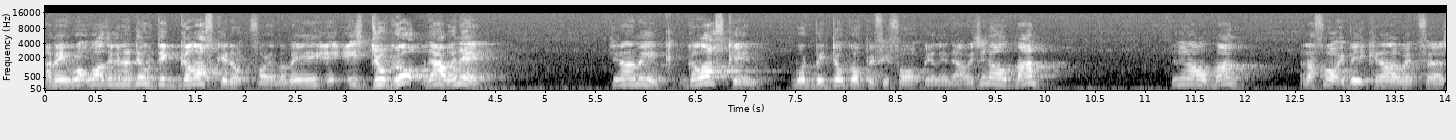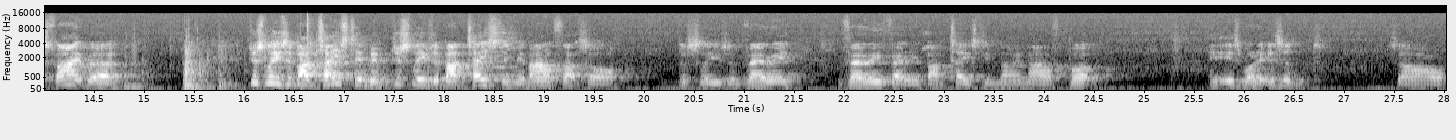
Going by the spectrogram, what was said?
I mean, what what are they going to do? Dig Golovkin up for him? I mean, he's dug up now, isn't he? Do you know what I mean? Golovkin would be dug up if he fought Billy now. He's an old man. He's an old man. And I thought he beat Canelo in first fight, but just leaves a bad taste in me. Just leaves a bad taste in my mouth, that's all. Just leaves a very, very, very bad taste in my mouth. But it is what it isn't. So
